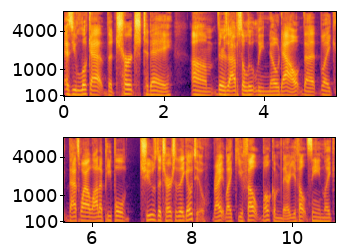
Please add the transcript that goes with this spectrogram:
as you look at the church today, um, there's absolutely no doubt that like that's why a lot of people choose the church that they go to, right? Like you felt welcome there, you felt seen. Like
